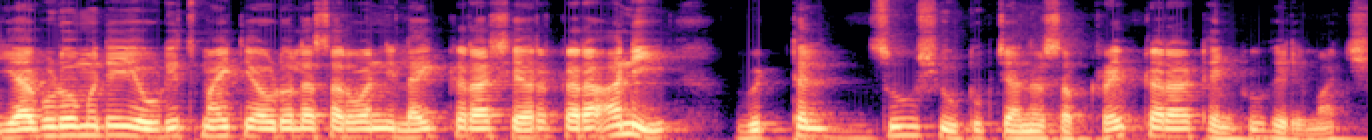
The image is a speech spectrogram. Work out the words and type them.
या व्हिडिओमध्ये एवढीच माहिती आवडला सर्वांनी लाईक करा शेअर करा आणि Vitthal Joshi YouTube channel subscribe करा. Thank you very much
